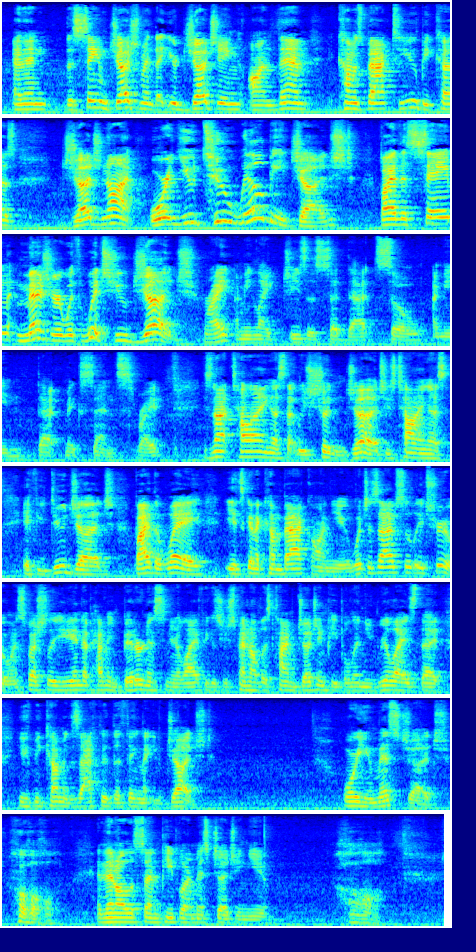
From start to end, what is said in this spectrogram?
and then the same judgment that you're judging on them comes back to you because Judge not, or you too will be judged by the same measure with which you judge, right? I mean, like Jesus said that, so I mean, that makes sense, right? He's not telling us that we shouldn't judge. He's telling us if you do judge, by the way, it's going to come back on you, which is absolutely true. Especially you end up having bitterness in your life because you spend all this time judging people and you realize that you've become exactly the thing that you've judged. Or you misjudge. Oh, and then all of a sudden people are misjudging you. Oh,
